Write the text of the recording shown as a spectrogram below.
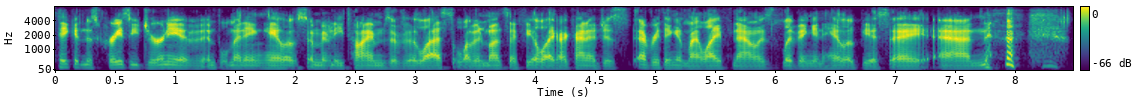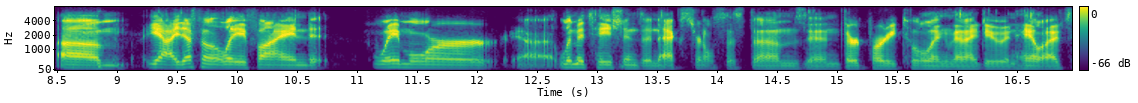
taken this crazy journey of implementing Halo so many times over the last 11 months, I feel like I kind of just everything in my life now is living in Halo PSA. And um, yeah, I definitely find way more uh, limitations in external systems and third-party tooling than I do in Halo. It's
